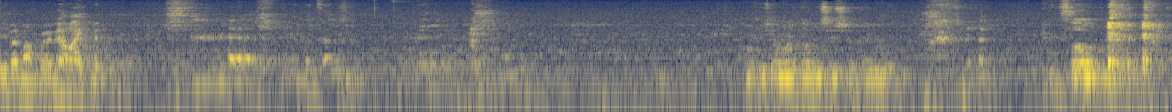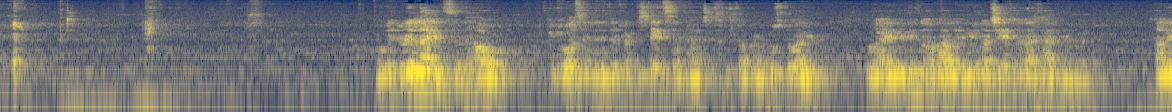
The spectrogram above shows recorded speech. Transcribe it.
এইবার মাফ করে দেওয়া কামাই কিছু আমার ধর্ম শিষ্য তাই বলে। So when we realize that how it goes in these different states of consciousness, তখন বুঝতে পারি ওরা বিভিন্ন ভাবে বিভিন্ন চেতনা থাকে তাহলে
